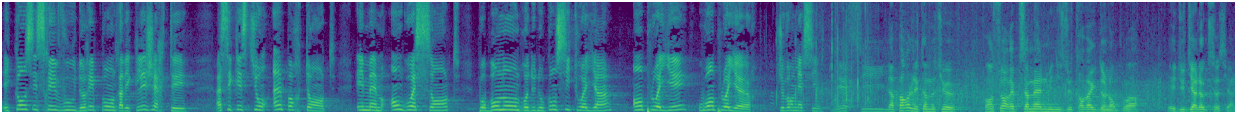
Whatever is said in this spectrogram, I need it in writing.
Et quand cesserez-vous de répondre avec légèreté à ces questions importantes et même angoissantes pour bon nombre de nos concitoyens, employés ou employeurs Je vous remercie. Merci. La parole est à monsieur François Rebsamen, ministre du Travail, de l'Emploi et du Dialogue social.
